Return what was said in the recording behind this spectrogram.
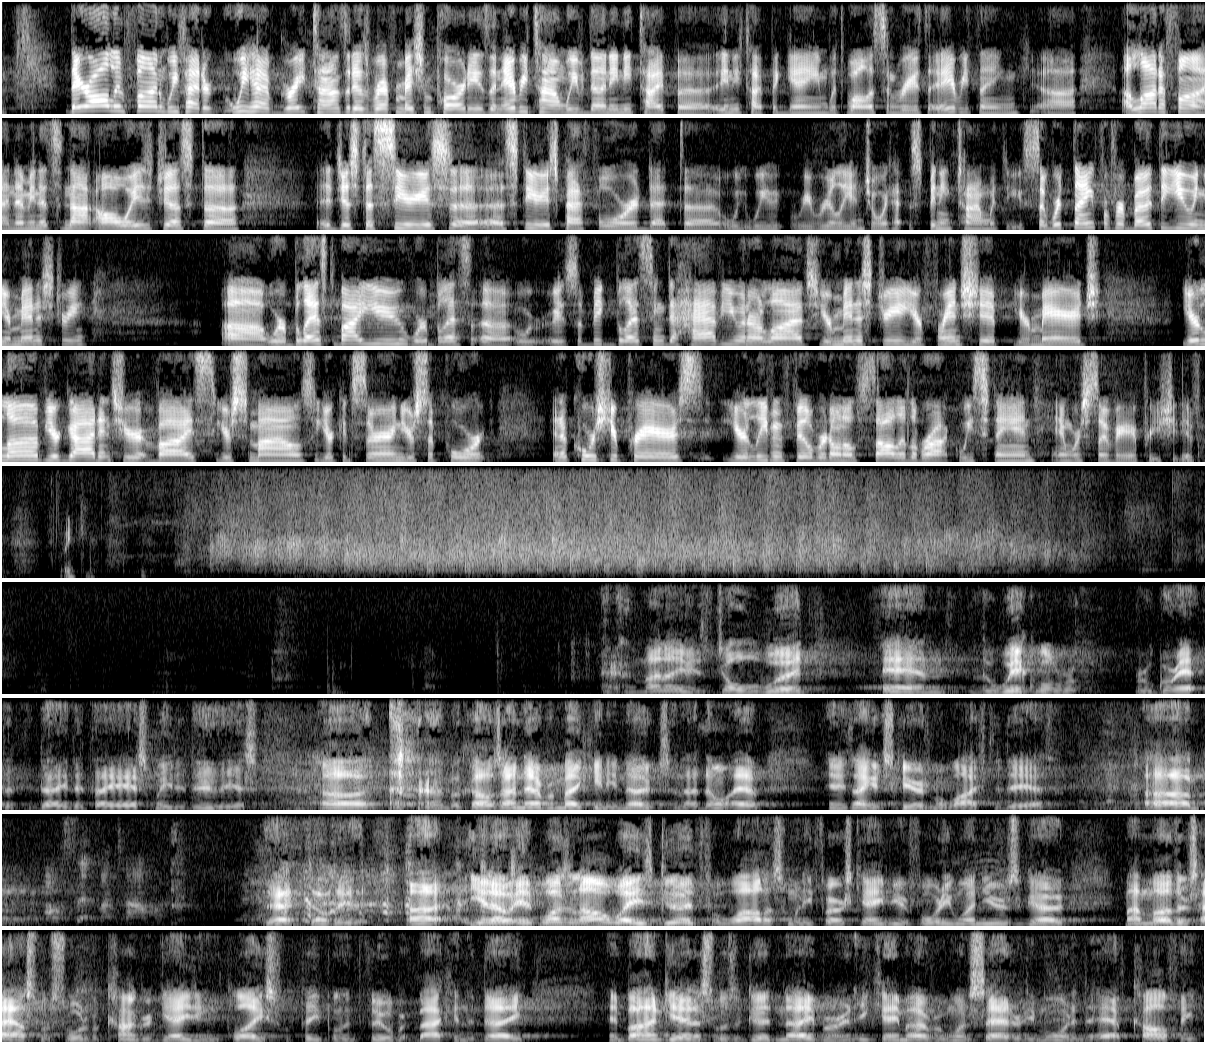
they're all in fun. We've had we have great times at those Reformation parties, and every time we've done any type of any type of game with Wallace and Ruth, everything, uh, a lot of fun. I mean, it's not always just uh, just a serious uh, a serious path forward. That uh, we, we we really enjoyed spending time with you. So we're thankful for both of you and your ministry. Uh, we're blessed by you. We're blessed. Uh, it's a big blessing to have you in our lives. Your ministry, your friendship, your marriage, your love, your guidance, your advice, your smiles, your concern, your support, and of course your prayers. You're leaving Filbert on a solid rock we stand, and we're so very appreciative. Thank you. My name is Joel Wood, and the WIC will re- regret the day that they asked me to do this uh, because I never make any notes and I don't have anything that scares my wife to death. Um, I'll set my timer. that, don't do that. Uh, you know, it wasn't always good for Wallace when he first came here 41 years ago. My mother's house was sort of a congregating place for people in Filbert back in the day. And Bon Geddes was a good neighbor, and he came over one Saturday morning to have coffee.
